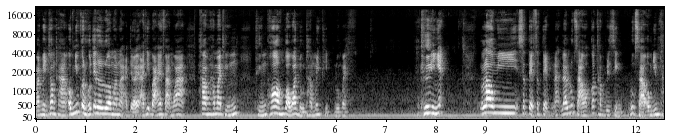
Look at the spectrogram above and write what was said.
มันเป็นช่องทางอมยิ้มกดหัวใจรัวๆมาหน่อยเดี๋ยอธิบายให้ฟังว่าทำทำไมถึงถึงพ่อผมบอกว่าหนูทำไม่ผิดรู้ไหมคืออย่างเงี้ย เรามีสเต็ปสเต็ปนะแล้วลูกสาวก็ทำเป็นสิ่งลูกสาวอมยิ้มท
